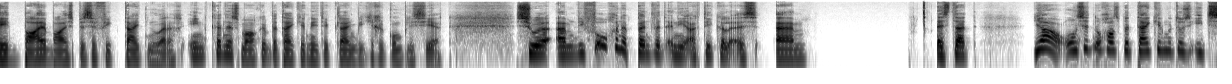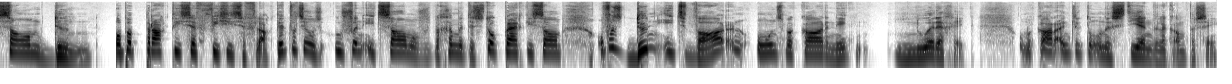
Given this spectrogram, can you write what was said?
het baie baie spesifiek tyd nodig en kinders maak dit baie keer net 'n klein bietjie gekompliseerd. So um die volgende punt wat in die artikel is um is dat ja, ons het nogals baie keer moet ons iets saam doen op 'n praktiese fisiese vlak. Dit wil sê ons oefen iets saam of ons begin met 'n stokperdjie saam of ons doen iets waarin ons mekaar net nodig het om mekaar eintlik te ondersteun wil ek amper sê.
